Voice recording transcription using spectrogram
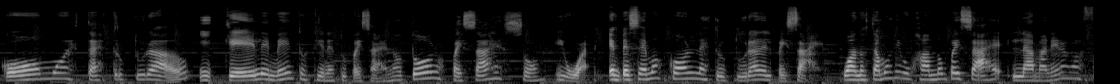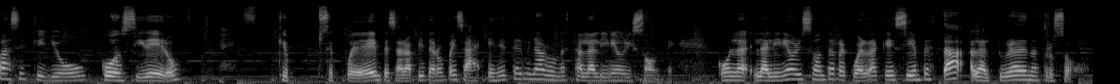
cómo está estructurado y qué elementos tiene tu paisaje. No todos los paisajes son iguales. Empecemos con la estructura del paisaje. Cuando estamos dibujando un paisaje, la manera más fácil que yo considero que se puede empezar a pintar un paisaje es determinar dónde está la línea horizonte. Con la, la línea horizonte recuerda que siempre está a la altura de nuestros ojos.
